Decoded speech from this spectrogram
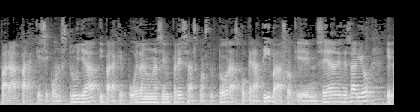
para, para, que se construya y para que puedan unas empresas constructoras, cooperativas o quien sea necesario el,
